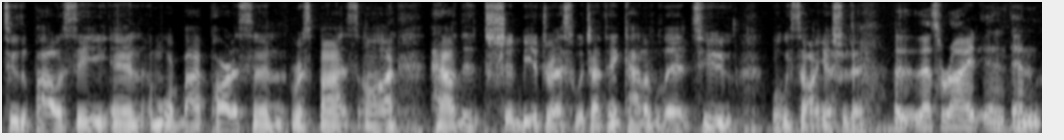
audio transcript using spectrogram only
to the policy and a more bipartisan response on how this should be addressed, which I think kind of led to what we saw yesterday. Uh, that's right, and, and,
